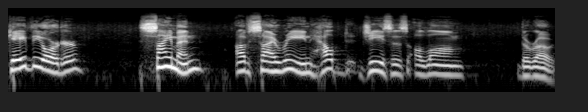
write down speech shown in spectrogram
gave the order Simon, of Cyrene helped Jesus along the road.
